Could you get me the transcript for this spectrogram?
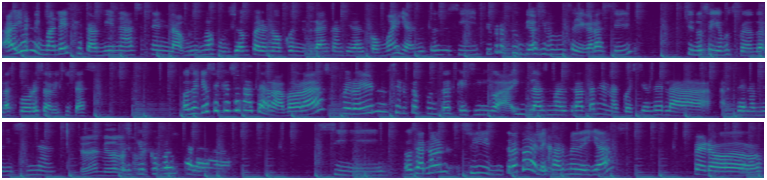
hay animales que también hacen la misma función, pero no con gran cantidad como ellas. Entonces sí, yo creo que un día sí vamos a llegar así, si no seguimos cuidando a las pobres abejitas. O sea, yo sé que son aterradoras, pero hay en un cierto punto que sí digo, ay, las maltratan en la cuestión de la, de la medicina. ¿Te dan miedo las Porque abejas? ocupan para... Sí, o sea, no, sí, trato de alejarme de ellas, pero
